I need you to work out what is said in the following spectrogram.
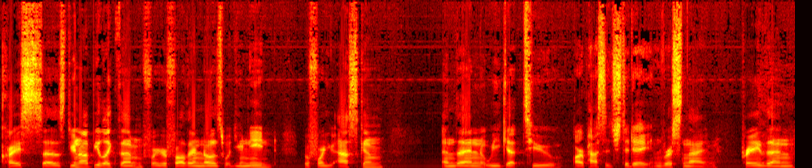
Christ says, Do not be like them, for your Father knows what you need before you ask Him. And then we get to our passage today in verse 9. Pray then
